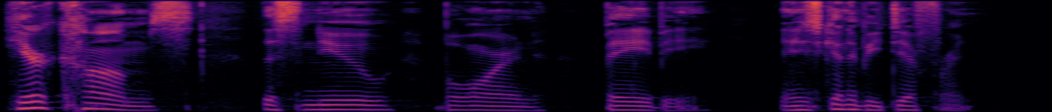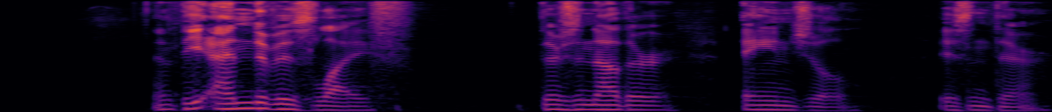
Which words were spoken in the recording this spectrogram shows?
Here comes this newborn baby, and he's going to be different. And at the end of his life, there's another angel isn't there?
